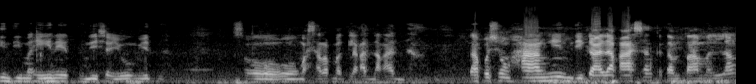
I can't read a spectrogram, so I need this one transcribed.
hindi mainit, hindi siya humid. So masarap maglakad-lakad. Tapos yung hangin, hindi kalakasan, katamtaman lang.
